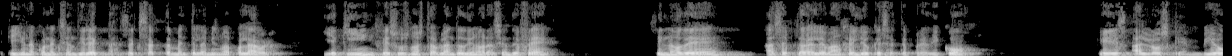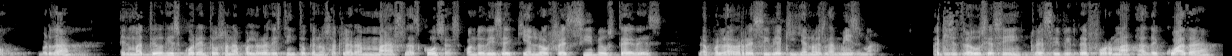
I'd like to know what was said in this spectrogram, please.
Aquí hay una conexión directa, es exactamente la misma palabra. Y aquí Jesús no está hablando de una oración de fe, sino de aceptar el Evangelio que se te predicó, que es a los que envió, ¿verdad? En Mateo 10:40 usa una palabra distinta que nos aclara más las cosas. Cuando dice, quien los recibe ustedes, la palabra recibe aquí ya no es la misma. Aquí se traduce así, recibir de forma adecuada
